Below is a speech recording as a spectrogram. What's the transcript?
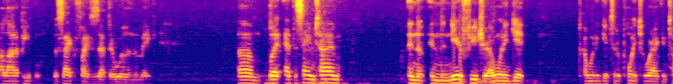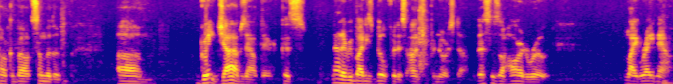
a lot of people the sacrifices that they're willing to make. Um, but at the same time, in the in the near future, I want to get I want to get to the point to where I can talk about some of the um, great jobs out there because not everybody's built for this entrepreneur stuff. This is a hard road. Like right now,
